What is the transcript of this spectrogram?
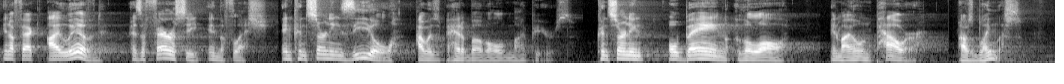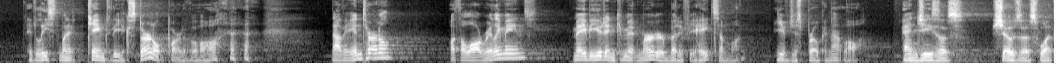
in effect, I lived as a Pharisee in the flesh. And concerning zeal, I was ahead above all my peers. Concerning obeying the law, in my own power, I was blameless. At least when it came to the external part of the law. Now, the internal, what the law really means, maybe you didn't commit murder, but if you hate someone, you've just broken that law. And Jesus shows us what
